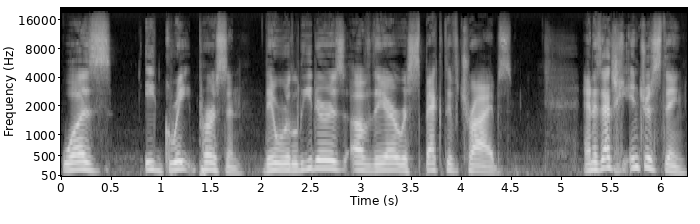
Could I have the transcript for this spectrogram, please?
was a great person. They were leaders of their respective tribes. And it's actually interesting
